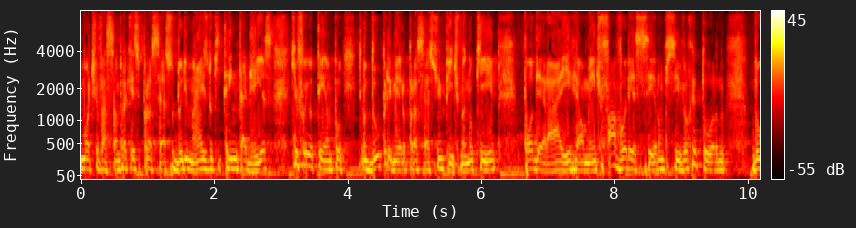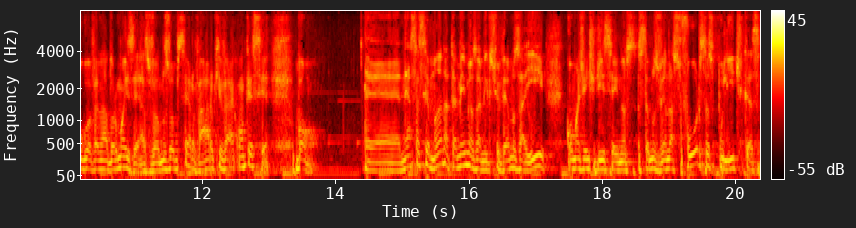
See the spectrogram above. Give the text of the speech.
motivação para que esse processo dure mais do que 30 dias, que foi o tempo do primeiro processo de impeachment, no que poderá aí realmente favorecer um possível retorno do governador Moisés. Vamos observar o que vai acontecer. Bom, é, nessa semana também, meus amigos, tivemos aí, como a gente disse aí, nós estamos vendo as forças políticas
